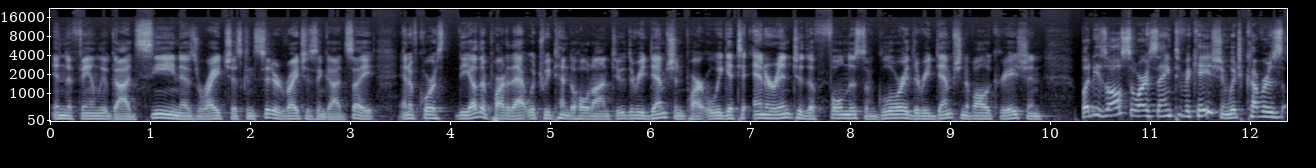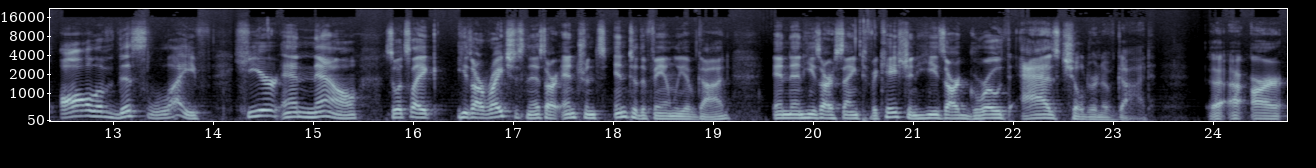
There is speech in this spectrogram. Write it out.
in the family of God, seen as righteous, considered righteous in God's sight. And of course, the other part of that, which we tend to hold on to, the redemption part, where we get to enter into the fullness of glory, the redemption of all creation. But he's also our sanctification, which covers all of this life here and now. So it's like he's our righteousness, our entrance into the family of God, and then he's our sanctification. He's our growth as children of God, uh, our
